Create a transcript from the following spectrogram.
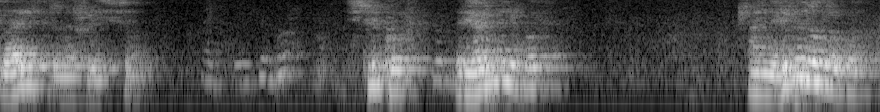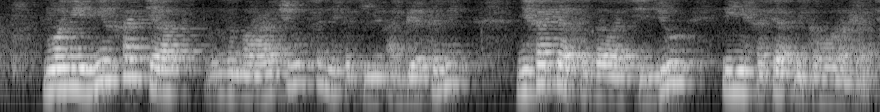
удовлетворились, разошлись, все. Есть любовь, реальная любовь. Они любят друг друга, но они не хотят заморачиваться никакими обетами, не хотят создавать семью и не хотят никого рожать.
